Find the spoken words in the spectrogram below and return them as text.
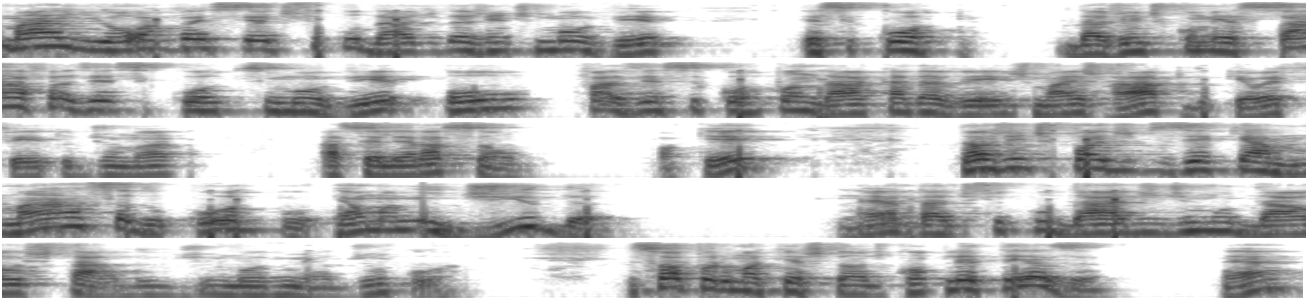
maior vai ser a dificuldade da gente mover esse corpo, da gente começar a fazer esse corpo se mover ou fazer esse corpo andar cada vez mais rápido, que é o efeito de uma aceleração, ok? Então, a gente pode dizer que a massa do corpo é uma medida né, da dificuldade de mudar o estado de movimento de um corpo. E só por uma questão de completeza, né,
